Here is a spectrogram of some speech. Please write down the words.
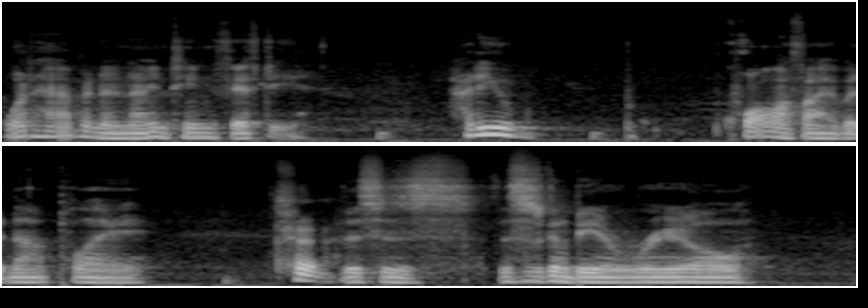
What happened in 1950? How do you qualify but not play? This is this is going to be a real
